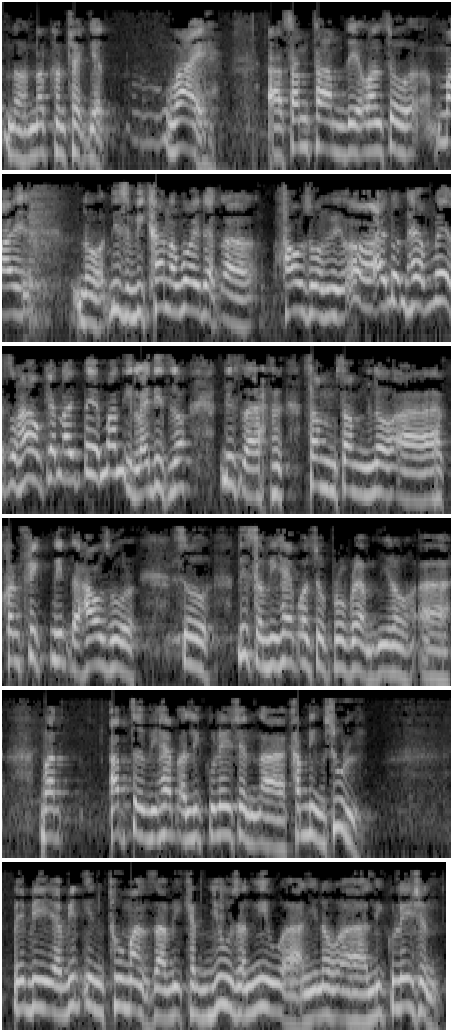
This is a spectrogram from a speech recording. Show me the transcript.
No, not contract yet. Why? Uh, sometimes they also my no this we can't avoid that uh, household will, oh I don't have waste so how can I pay money like this you know this uh, some some you know uh, conflict with the household so this uh, we have also program you know uh, but after we have a regulation uh, coming soon maybe uh, within two months uh, we can use a new uh, you know uh, regulation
